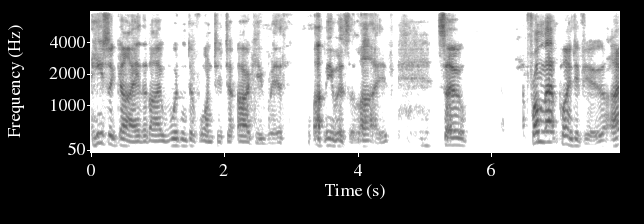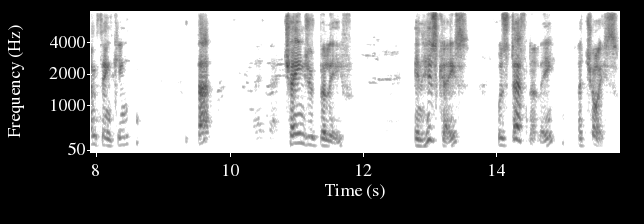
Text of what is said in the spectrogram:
he's a guy that I wouldn't have wanted to argue with while he was alive. So, from that point of view, I'm thinking that change of belief, in his case, was definitely a choice.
